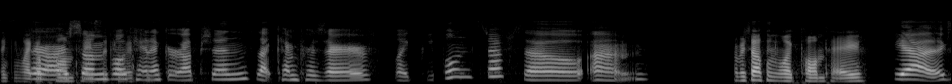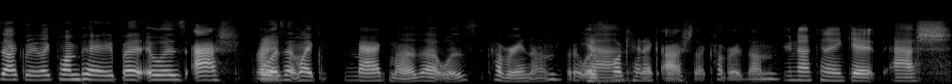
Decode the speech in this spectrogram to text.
Like there a are some situation. volcanic eruptions that can preserve like people and stuff. So um, Are we talking like Pompeii? yeah, exactly like Pompeii, but it was ash. Right. It wasn't like magma that was covering them, but it was Yeah. volcanic ash that covered them. You're not going to get ash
